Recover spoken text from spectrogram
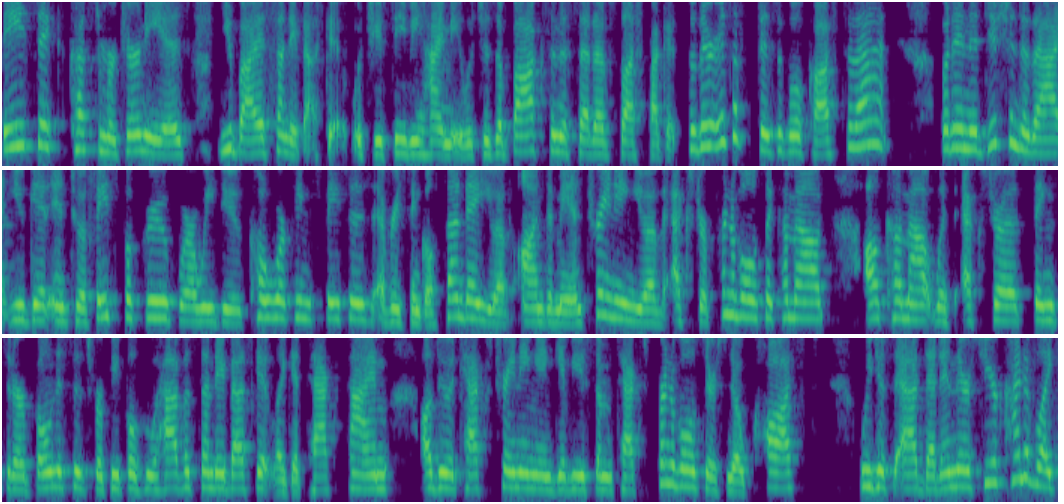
basic customer journey is you buy a Sunday basket, which you see behind me, which is a box and a set of slash pockets. So there is a physical cost to that. But in addition to that, you get into a Facebook group where we do co working spaces every single Sunday. You have on demand training, you have extra printables that come out. I'll come out with extra things that are bonuses for people who have a Sunday basket, like at tax time. I'll do a tax training and give you some tax printables. There's no cost. We just add that in there. So you're kind of like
